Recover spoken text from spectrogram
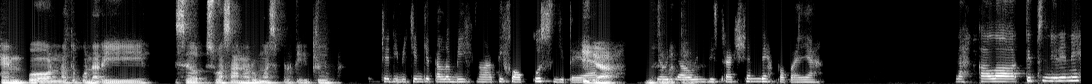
handphone ataupun dari suasana rumah seperti itu. Jadi bikin kita lebih ngelatih fokus gitu ya. Iya, Jauh-jauhin distraction deh pokoknya. Nah, kalau tips sendiri nih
